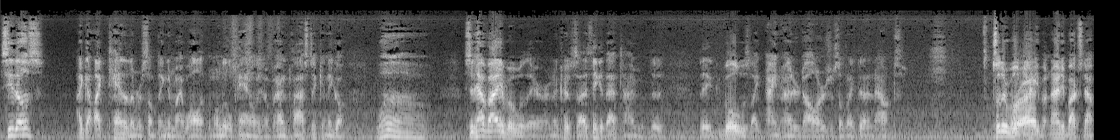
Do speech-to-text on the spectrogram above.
see those? I got like ten of them or something in my wallet in one little panel, you know, behind plastic, and they go, "Whoa!" I said, "How valuable were they?" And because I think at that time the the gold was like nine hundred dollars or something like that an ounce. So they're about Right. ninety, about ninety bucks now.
